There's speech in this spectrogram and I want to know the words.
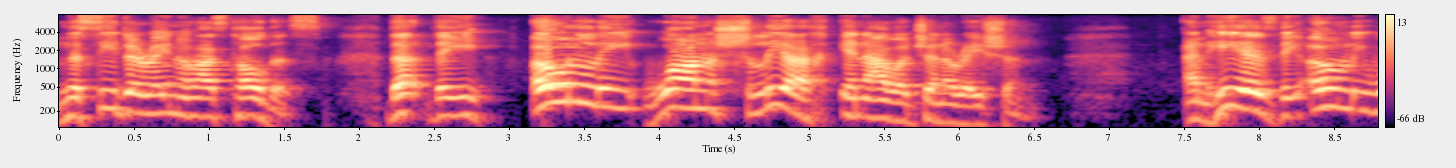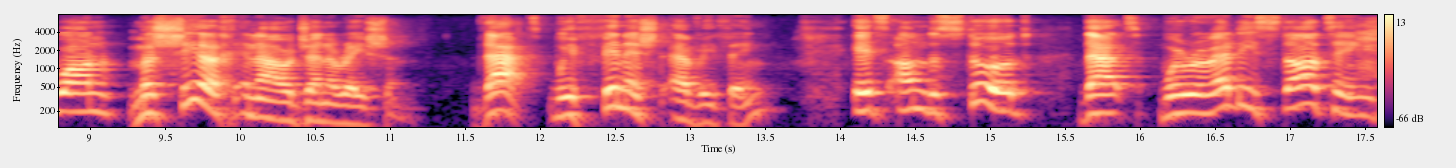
Nasida Reinu has told us, that the only one shliach in our generation, and he is the only one Mashiach in our generation. That we've finished everything. It's understood that we're already starting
